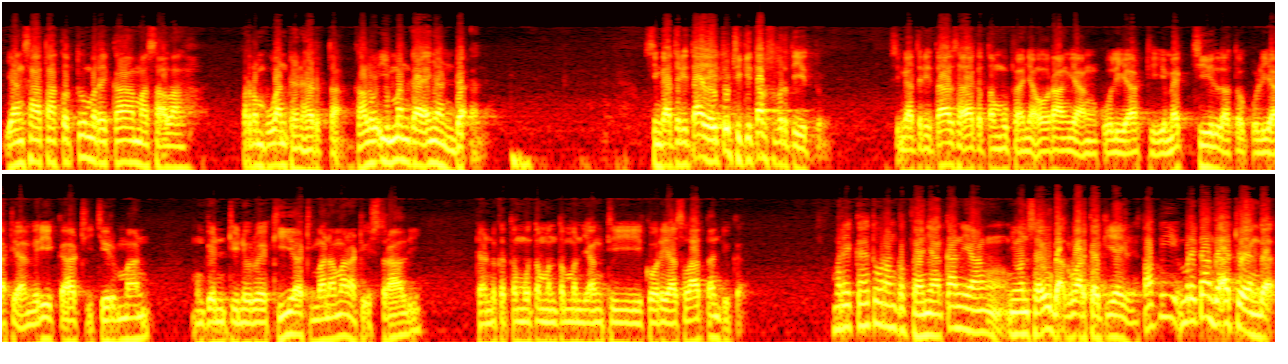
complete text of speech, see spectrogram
yang saya takut tuh mereka masalah perempuan dan harta. Kalau iman kayaknya enggak. Singkat cerita yaitu di kitab seperti itu. Singkat cerita saya ketemu banyak orang yang kuliah di McGill atau kuliah di Amerika, di Jerman, mungkin di Norwegia, di mana-mana di Australia, dan ketemu teman-teman yang di Korea Selatan juga. Mereka itu orang kebanyakan yang nyuwun saya nggak keluarga kiai, tapi mereka nggak ada yang nggak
